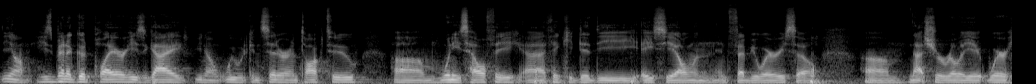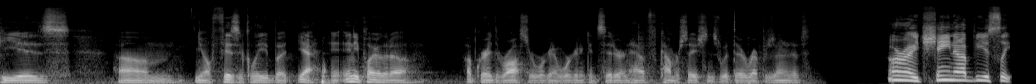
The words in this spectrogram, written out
You know, he's been a good player. He's a guy, you know, we would consider and talk to um, when he's healthy. Uh, I think he did the ACL in, in February, so um, not sure really where he is, um, you know, physically. But yeah, any player that uh, upgrade the roster, we're gonna we're gonna consider and have conversations with their representatives. All right, Schoen obviously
